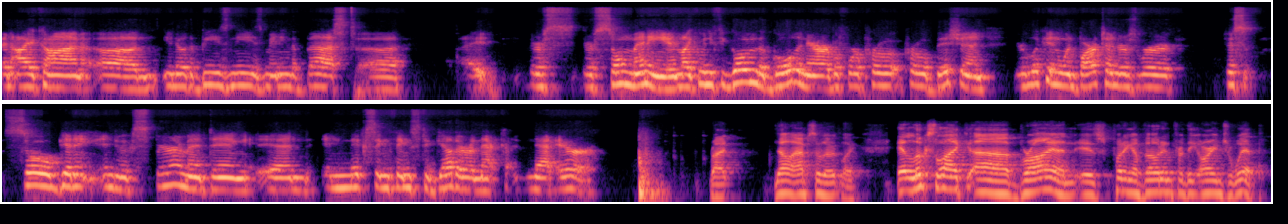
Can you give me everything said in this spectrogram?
an icon. Um, you know, the bee's knees, meaning the best. Uh, I, there's there's so many, and like when if you go in the golden era before pro, prohibition, you're looking when bartenders were just so getting into experimenting and and mixing things together in that in that era. Right. No, absolutely. It looks like uh, Bryan is putting a vote in for the Orange Whip.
